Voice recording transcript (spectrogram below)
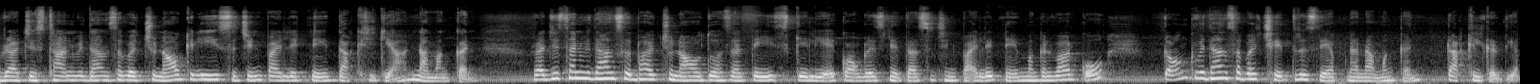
राजस्थान विधानसभा चुनाव के लिए सचिन पायलट ने दाखिल किया नामांकन। राजस्थान विधानसभा चुनाव 2023 के लिए कांग्रेस नेता सचिन पायलट ने मंगलवार को टोंक विधानसभा क्षेत्र से अपना नामांकन दाखिल कर दिया।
